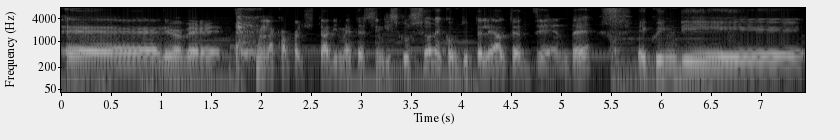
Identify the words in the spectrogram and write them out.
eh, deve avere la capacità di mettersi in discussione con tutte le altre aziende e quindi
